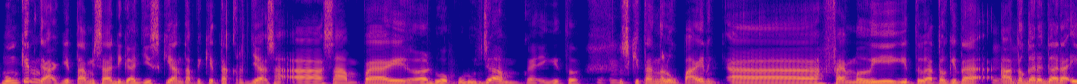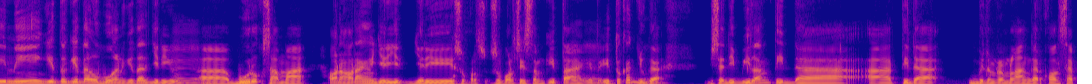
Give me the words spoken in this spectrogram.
Mungkin nggak kita misalnya digaji sekian tapi kita kerja sa- uh, sampai uh, 20 jam kayak gitu. Terus kita ngelupain uh, family gitu atau kita Mm-mm. atau gara-gara ini gitu kita hubungan kita jadi Mm. uh, buruk sama orang-orang yang jadi jadi support support system kita Mm. gitu. Itu kan juga bisa dibilang tidak uh, tidak benar-benar melanggar konsep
